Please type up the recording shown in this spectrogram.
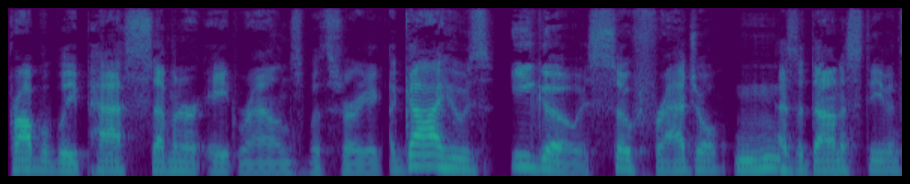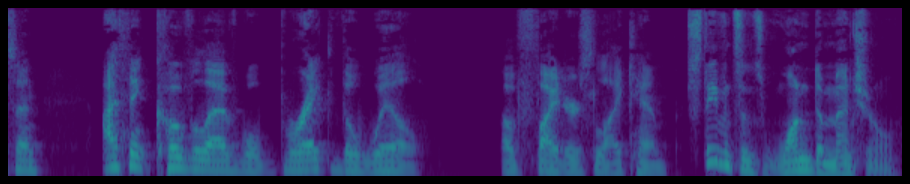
probably past seven or eight rounds with Sergey. A guy whose ego is so fragile Mhm. as Adonis Stevenson, I think Kovalev will break the will of fighters like him. Stevenson's one dimensional.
